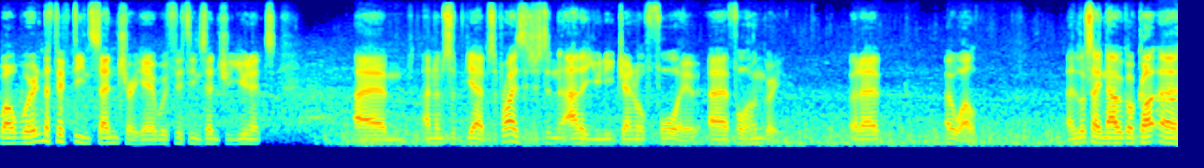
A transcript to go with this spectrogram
well, we're in the 15th century here with 15th century units. Um, and I'm yeah, I'm surprised they just didn't add a unique general for here, uh, for Hungary. But uh, oh well. And it looks like now we've got uh,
